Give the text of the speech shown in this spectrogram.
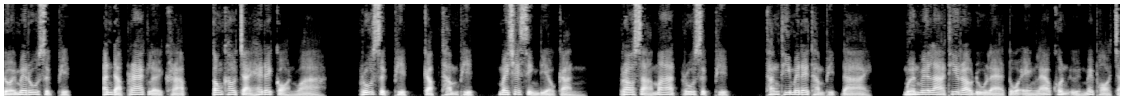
โดยไม่รู้สึกผิด อันดับแรกเลยครับ ต้องเข้าใจให้ได้ก่อนว่า รู้สึกผิดกับทำผิดไม่ใช่สิ่งเดียวกัน เราสามารถรู้สึกผิด ทั้งที่ไม่ได้ทำผิดได้ เหมือนเวลาที่เราดูแลตัวเองแล้วคนอื่นไม่พอใจ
